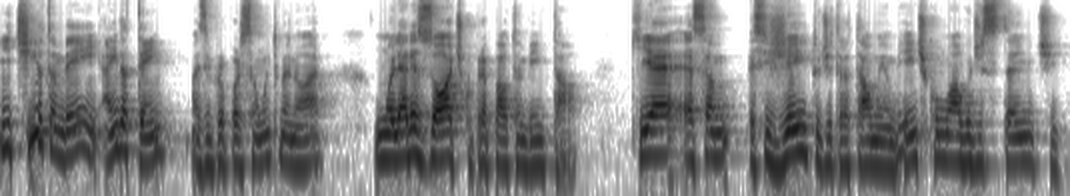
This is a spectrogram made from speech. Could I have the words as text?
E tinha também, ainda tem, mas em proporção muito menor, um olhar exótico para a pauta ambiental que é essa, esse jeito de tratar o meio ambiente como algo distante,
